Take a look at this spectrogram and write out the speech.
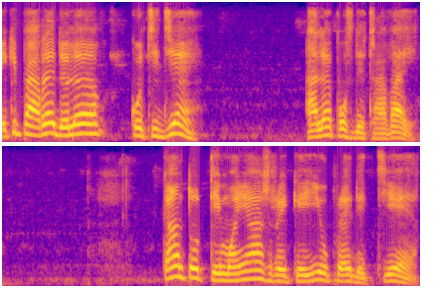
et qui parlaient de leur quotidien à leur poste de travail. Quant aux témoignages recueillis auprès des tiers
